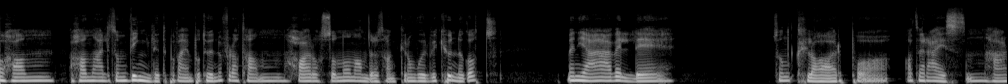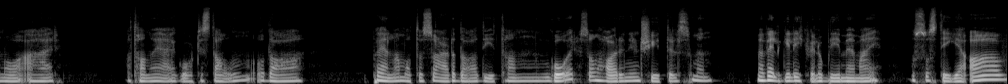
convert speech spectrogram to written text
og han, han er litt sånn vinglete på veien på tunet, for han har også noen andre tanker om hvor vi kunne gått. Men jeg er veldig sånn klar på at reisen her nå er at han og jeg går til stallen, og da på en eller annen måte så er det da dit han går, så han har en innskytelse, men, men velger likevel å bli med meg. Og så stiger jeg av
